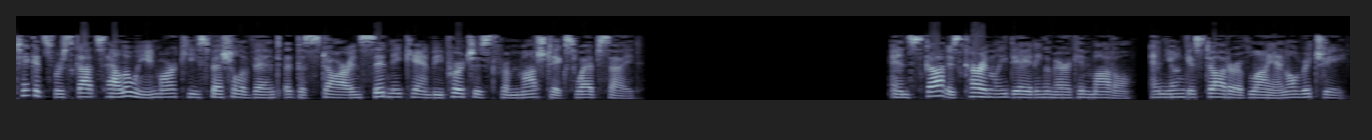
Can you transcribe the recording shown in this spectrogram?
Tickets for Scott's Halloween marquee special event at the Star in Sydney can be purchased from Moshtix's website. And Scott is currently dating American model and youngest daughter of Lionel Richie,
